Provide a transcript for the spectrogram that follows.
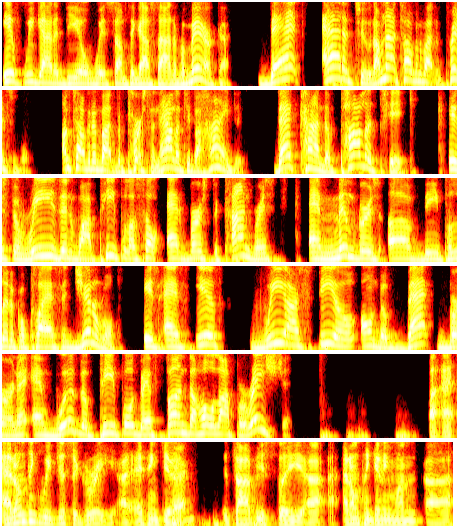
if we got to deal with something outside of America. That attitude, I'm not talking about the principle, I'm talking about the personality behind it. That kind of politic is the reason why people are so adverse to Congress and members of the political class in general. It's as if we are still on the back burner and we're the people that fund the whole operation. I, I don't think we disagree. I, I think yeah, okay. it's obviously. Uh, I don't think anyone, uh,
